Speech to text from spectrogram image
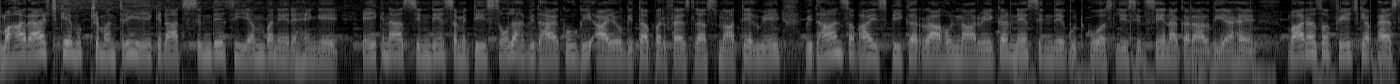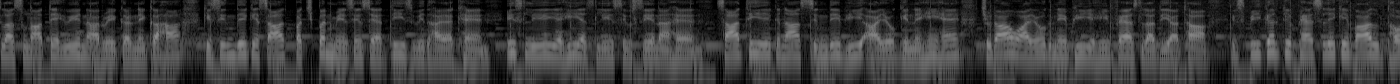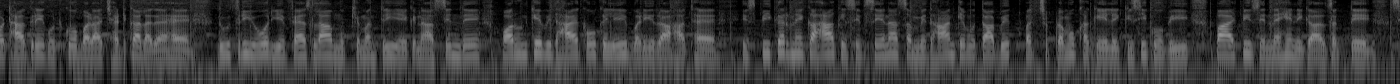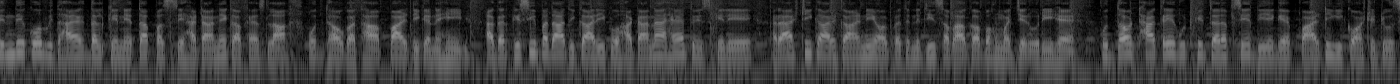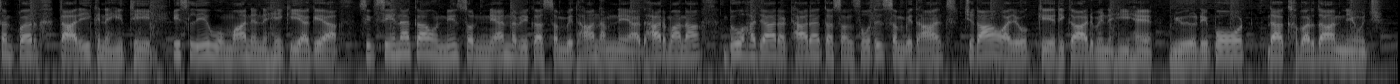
महाराष्ट्र के मुख्यमंत्री एकनाथ शिंदे सीएम बने रहेंगे। एकनाथ शिंदे समिति 16 विधायकों की आयोग्यता पर फैसला सुनाते हुए विधानसभा स्पीकर राहुल नार्वेकर ने शिंदे गुट को असली शिवसेना करार दिया है। 1200 फ़ेज़ का फैसला सुनाते हुए नार्वेकर ने कहा कि शिंदे के साथ 55 में से सैंतीस विधायक हैं, इसलिए यही असली शिवसेना है। साथ ही एकनाथ शिंदे भी आयोग्य नहीं है, चुनाव आयोग ने भी यही फैसला दिया था। स्पीकर के फैसले के बाद उद्धव ठाकरे गुट को बड़ा झटका लगा है। दूसरी ओर ये फैसला मुख्यमंत्री एकनाथ शिंदे और उनके विधायकों के लिए बड़ी राहत है। स्पीकर ने कहा कि शिवसेना संविधान के मुताबिक पक्ष प्रमुख अकेले किसी को भी पार्टी से नहीं निकाल सकते। शिंदे को विधायक दल के नेता पद से हटाने का फैसला उद्धव का था, पार्टी का नहीं। अगर किसी पदाधिकारी को हटाना है तो इसके लिए राष्ट्रीय कार्यकारिणी और प्रतिनिधि सभा का बहुमत ज़रूरी है। उद्धव ठाकरे गुट की तरफ़ से दिए गए पार्टी की कॉन्स्टिट्यूशन पर तारीख नहीं थी, इसलिए वो मान्य नहीं किया गया। शिवसेना का उन्नीस सौ निन्यानबे का संविधान हमने आधार माना। 2018 का संशोधित संविधान चुनाव आयोग के रिकॉर्ड में नहीं है। Bureau report, the Khabardar news.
